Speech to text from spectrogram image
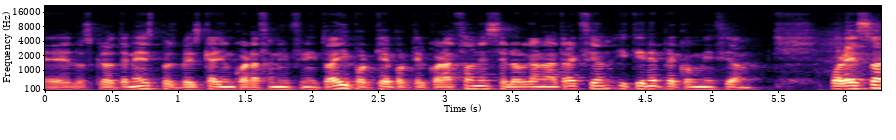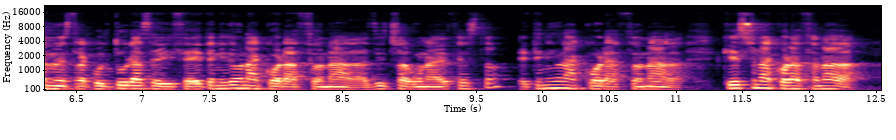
eh, los que lo tenéis, pues veis que hay un corazón infinito ahí. ¿Por qué? Porque el corazón es el órgano de atracción y tiene precognición. Por eso en nuestra cultura se dice, he tenido una corazonada. ¿Has dicho alguna vez esto? He tenido una corazonada. ¿Qué es una corazonada?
